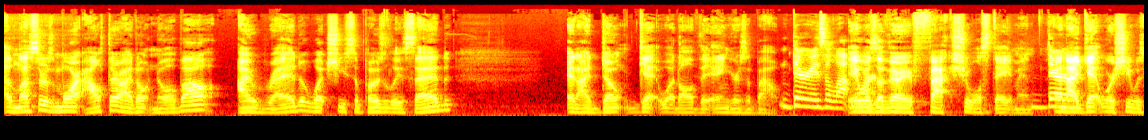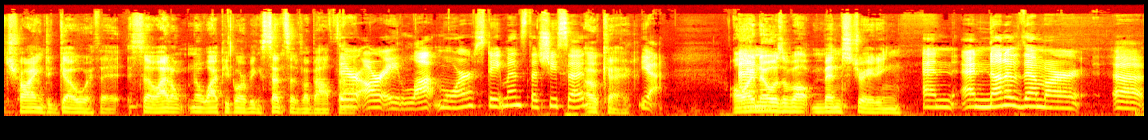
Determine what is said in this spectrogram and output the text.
Unless there's more out there I don't know about, I read what she supposedly said and I don't get what all the anger's about. There is a lot It more. was a very factual statement, There- and I get where she was trying to go with it. So I don't know why people are being sensitive about that. there are a lot more statements that she said. okay, Yeah. all I know is about menstruating. and and none of them are uh,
